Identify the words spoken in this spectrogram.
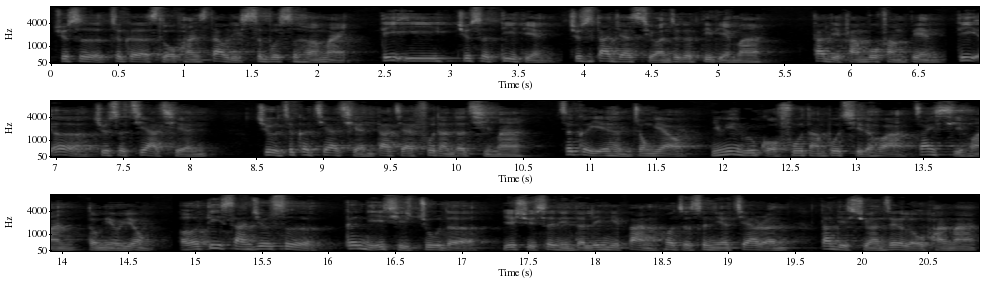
就是这个楼盘到底适不适合买。第一就是地点，就是大家喜欢这个地点吗？到底方不方便？第二就是价钱，就这个价钱大家负担得起吗？这个也很重要，因为如果负担不起的话，再喜欢都没有用。而第三就是跟你一起住的，也许是你的另一半或者是你的家人，到底喜欢这个楼盘吗？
